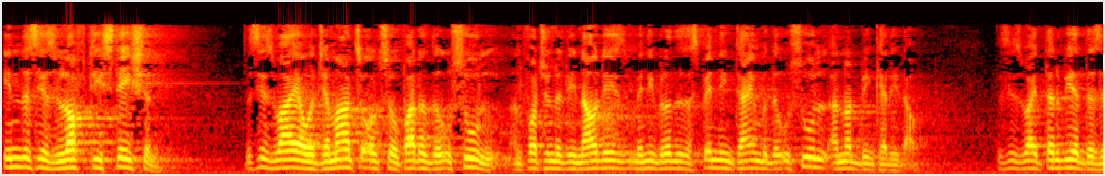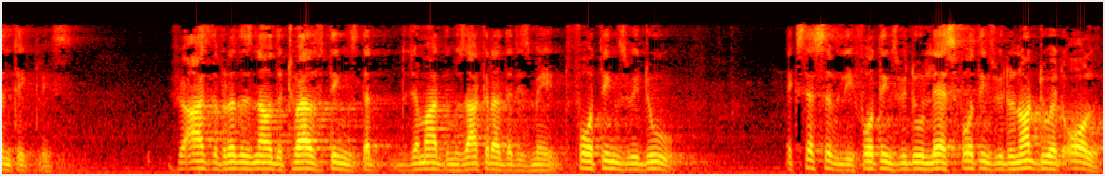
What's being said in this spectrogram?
in this is lofty station. This is why our jamaats also part of the usul. Unfortunately nowadays many brothers are spending time but the usul are not being carried out. This is why tarbiyat doesn't take place. If you ask the brothers now the 12 things that the jamaat, the muzakara that is made, four things we do excessively, four things we do less, four things we do not do at all.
